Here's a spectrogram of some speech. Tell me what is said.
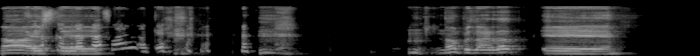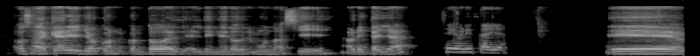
No, ¿Sí los este, contratas, Juan? ¿O qué? no, pues la verdad, eh, o sea, ¿qué haría yo con, con todo el, el dinero del mundo así ahorita ya? Sí, ahorita ya. Eh,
